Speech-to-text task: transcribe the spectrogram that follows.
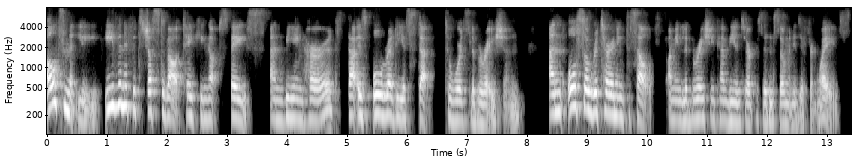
ultimately, even if it's just about taking up space and being heard, that is already a step towards liberation. And also returning to self. I mean, liberation can be interpreted in so many different ways.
